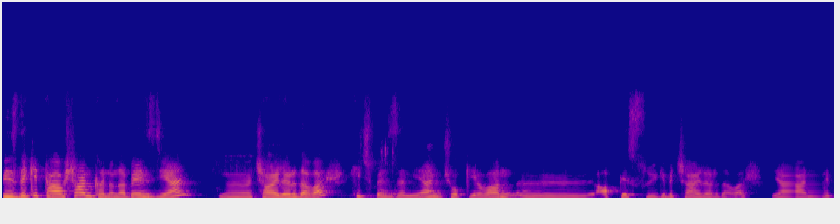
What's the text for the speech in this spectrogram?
bizdeki tavşan kanına benzeyen e, çayları da var. Hiç benzemeyen çok yavan e, abdest suyu gibi çayları da var. Yani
